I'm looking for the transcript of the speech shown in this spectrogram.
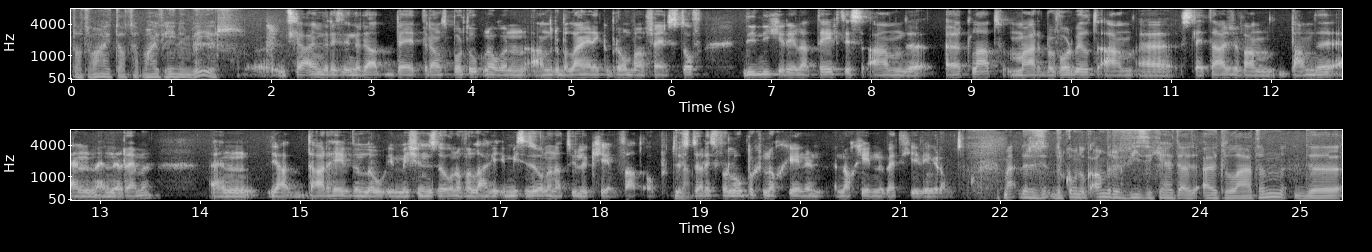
Dat waait, dat waait heen en weer. Ja, en er is inderdaad bij transport ook nog een andere belangrijke bron van fijnstof die niet gerelateerd is aan de uitlaat, maar bijvoorbeeld aan uh, slijtage van banden en, en remmen. En ja, daar heeft een low emission zone of een lage emissiezone natuurlijk geen vat op. Dus Ja. daar is voorlopig nog geen, nog geen wetgeving rond. Maar er, is, er komt ook andere viezigheid uit uitlaten. De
